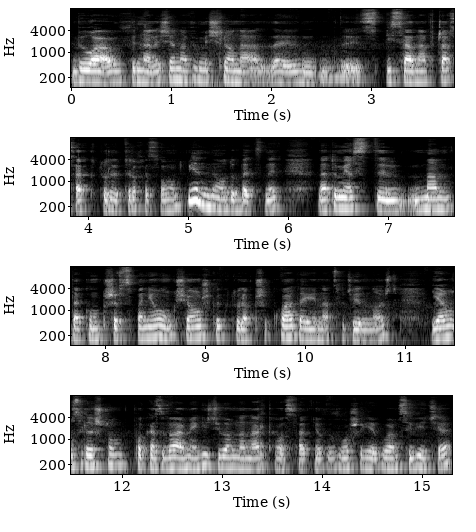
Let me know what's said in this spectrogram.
była wynaleziona, wymyślona, spisana w czasach, które trochę są odmienne od obecnych. Natomiast y, mam taką przewspaniałą książkę, która przekłada je na codzienność. Ja ją zresztą pokazywałam, jak jeździłam na nartach ostatnio we Włoszech, jak byłam w Sywiecie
